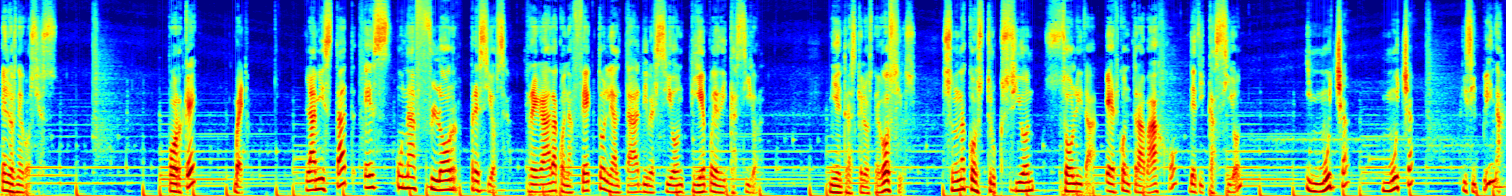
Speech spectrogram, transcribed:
en los negocios. ¿Por qué? Bueno, la amistad es una flor preciosa, regada con afecto, lealtad, diversión, tiempo y dedicación. Mientras que los negocios son una construcción sólida, er con trabajo, dedicación y mucha, mucha disciplina.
